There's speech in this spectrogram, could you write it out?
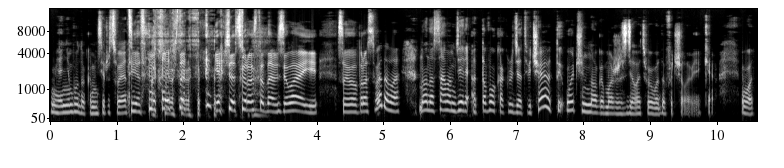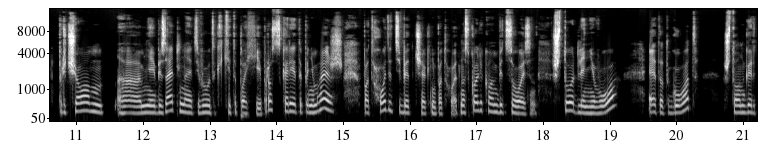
Я не буду комментировать свой ответ. Я сейчас просто да, взяла и свой вопрос выдала. Но на самом деле от того, как люди отвечают, ты очень много можешь сделать выводов о человеке. Вот. Причем а, не обязательно эти выводы какие-то плохие. Просто скорее ты понимаешь, подходит тебе этот человек, не подходит, насколько он амбициозен, что для него этот год что он говорит,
